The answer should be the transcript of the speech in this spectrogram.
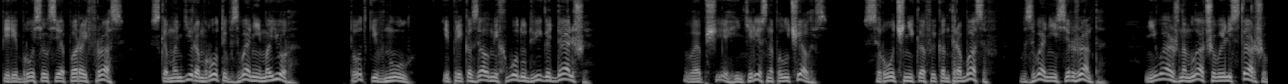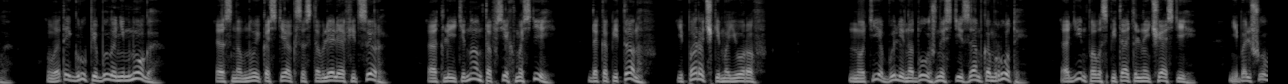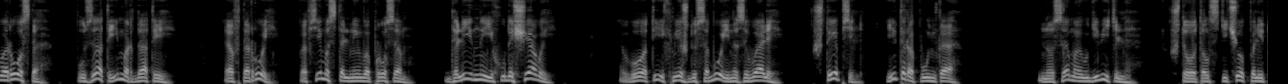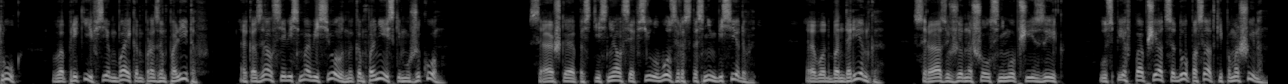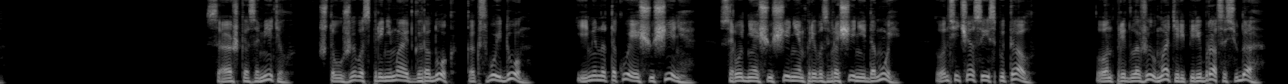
перебросился парой фраз с командиром роты в звании майора. Тот кивнул и приказал мехводу двигать дальше. Вообще интересно получалось. Срочников и контрабасов в звании сержанта, неважно младшего или старшего, в этой группе было немного. Основной костяк составляли офицеры, от лейтенантов всех мастей до капитанов и парочки майоров. Но те были на должности замком роты, один по воспитательной части, небольшого роста, пузатый и мордатый, а второй по всем остальным вопросам, длинный и худощавый. Вот их между собой и называли Штепсель и Тарапунька. Но самое удивительное, что толстячок-политрук, вопреки всем байкам про замполитов, оказался весьма веселым и компанейским мужиком. Сашка постеснялся в силу возраста с ним беседовать, а вот Бондаренко сразу же нашел с ним общий язык, успев пообщаться до посадки по машинам. Сашка заметил, что уже воспринимает городок как свой дом. Именно такое ощущение, сродни ощущениям при возвращении домой, он сейчас и испытал. Он предложил матери перебраться сюда,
